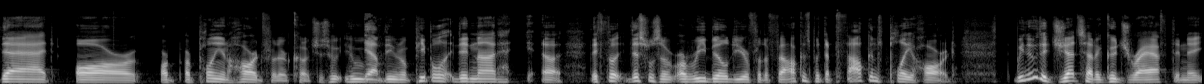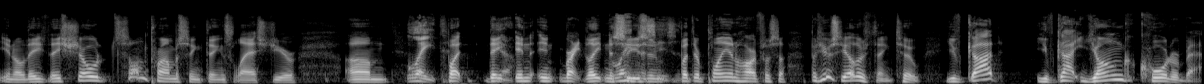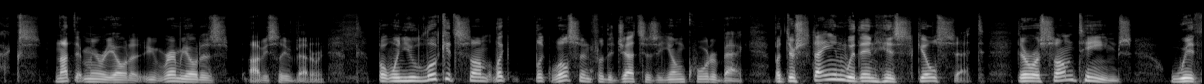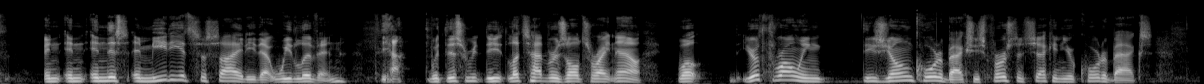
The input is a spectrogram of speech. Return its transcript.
that are. Are, are playing hard for their coaches. Who, who Yeah. you know, people did not. Uh, they feel this was a, a rebuild year for the Falcons, but the Falcons play hard. we knew the Jets had a good draft, and they, you know, they they showed some promising things last year. Um, late, but they yeah. in, in right late in the, Late in the season, season. But they're playing hard for stuff. But here's the other thing too: you've got you've got young quarterbacks. Not that Mariota, Mariota's obviously a veteran, but when you look at some, look look Wilson for the Jets is a young quarterback, but they're staying within his skill set. There are some teams with in, in in this immediate society that we live in yeah. with this, re- the, let's have results right now. Well, you're throwing these young quarterbacks, these first and second year quarterbacks,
